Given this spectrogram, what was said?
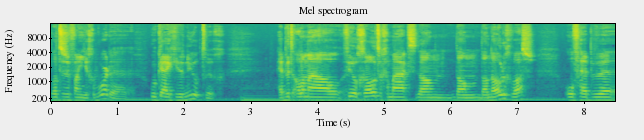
wat is er van je geworden? Hoe kijk je er nu op terug? Hebben het allemaal veel groter gemaakt dan, dan, dan nodig was? Of hebben we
